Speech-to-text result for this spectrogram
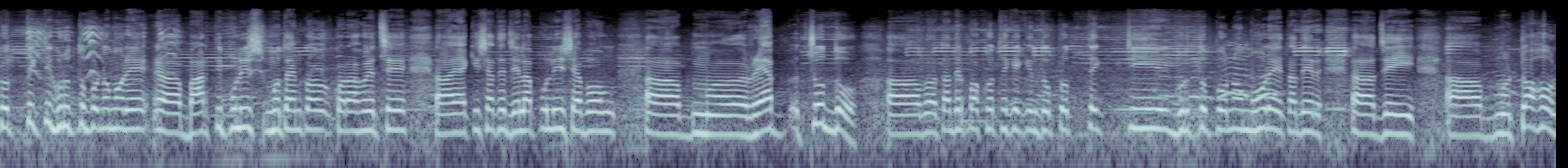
প্রত্যেকটি গুরুত্বপূর্ণ মোড়ে বাড়তি পুলিশ মোতায়েন করা হয়েছে। একই সাথে জেলা পুলিশ এবং র্যাব চোদ্দ তাদের পক্ষ থেকে কিন্তু প্রত্যেকটি গুরুত্বপূর্ণ মোড়ে তাদের যেই টহল,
